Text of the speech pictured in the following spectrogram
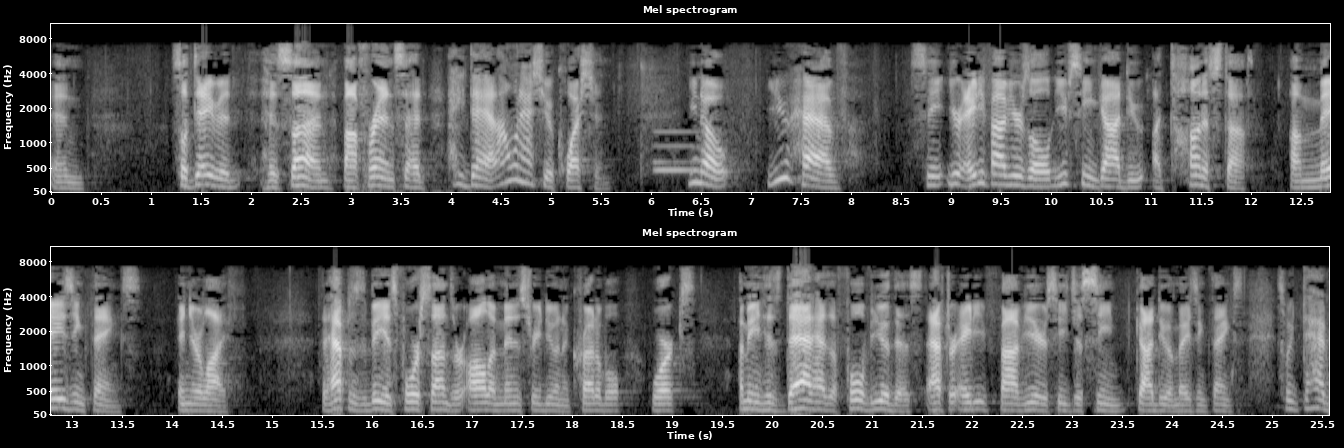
And so David, his son, my friend said, Hey dad, I want to ask you a question. You know, you have seen, you're 85 years old. You've seen God do a ton of stuff, amazing things in your life. It happens to be his four sons are all in ministry doing incredible works. I mean, his dad has a full view of this. After 85 years, he's just seen God do amazing things. So, Dad,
